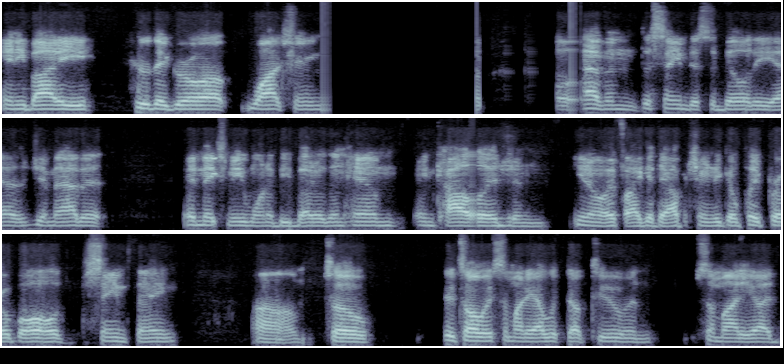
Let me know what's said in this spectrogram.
anybody who they grow up watching having the same disability as Jim Abbott. It makes me want to be better than him in college. And, you know, if I get the opportunity to go play pro ball, same thing. Um, so it's always somebody I looked up to and somebody I'd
